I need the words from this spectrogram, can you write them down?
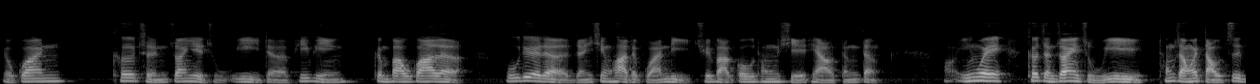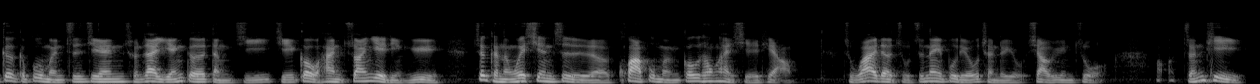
有关科层专业主义的批评，更包括了忽略了人性化的管理、缺乏沟通协调等等。因为科层专业主义通常会导致各个部门之间存在严格等级结构和专业领域，这可能会限制了跨部门沟通和协调，阻碍了组织内部流程的有效运作。整体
